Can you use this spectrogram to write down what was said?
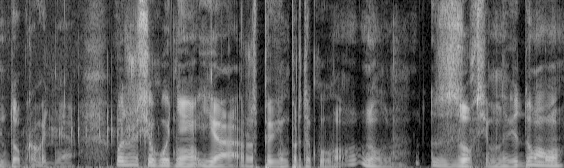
Доброго дня. Отже, сьогодні я розповім про таку ну, зовсім невідому,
